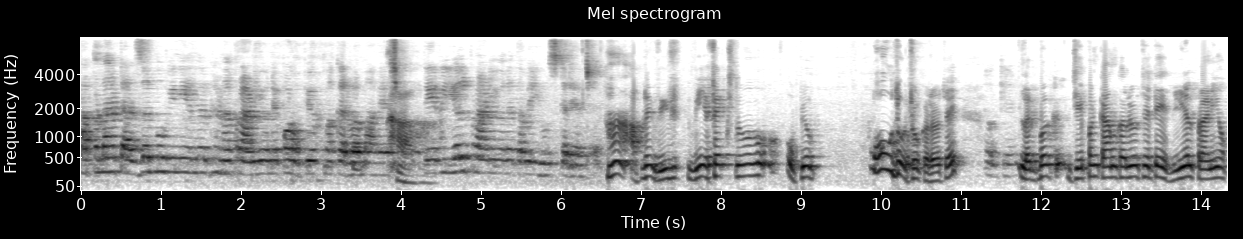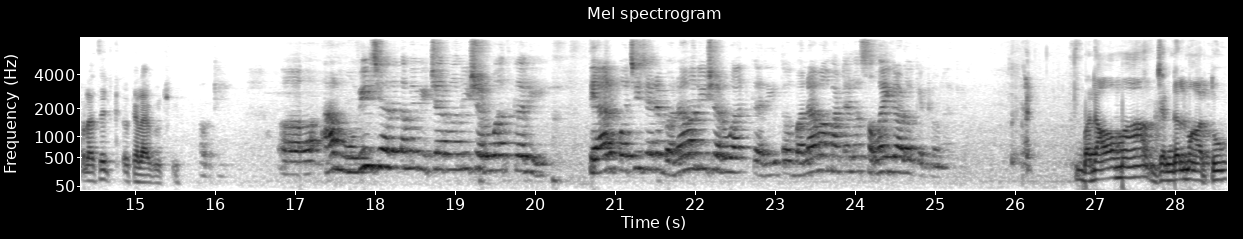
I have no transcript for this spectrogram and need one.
આપણા ટાર્ઝન મૂવીની અંદર ઘણા પ્રાણીઓને પણ ઉપયોગમાં કરવામાં આવે છે. હા. તે રિયલ પ્રાણીઓને તમે યુઝ કર્યા છે. હા આપણે વી વીએફએક્સનો ઉપયોગ બહુ જ ઓછો કર્યો છે. લગભગ જે પણ કામ કર્યું છે તે રિયલ પ્રાણીઓ પાસે જ કરાવ્યું છે. ઓકે આ મૂવી જ્યારે તમે વિચારવાની શરૂઆત કરી, ત્યાર પછી જ્યારે બનાવવાની શરૂઆત કરી, તો બનાવવા માટેનો સમયગાળો કેટલો લાગ્યો? બનાવવામાં જંગલમાં હતું,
